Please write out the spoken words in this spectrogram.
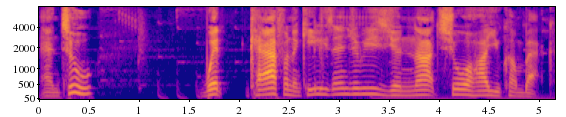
And two, with calf and Achilles injuries, you're not sure how you come back,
